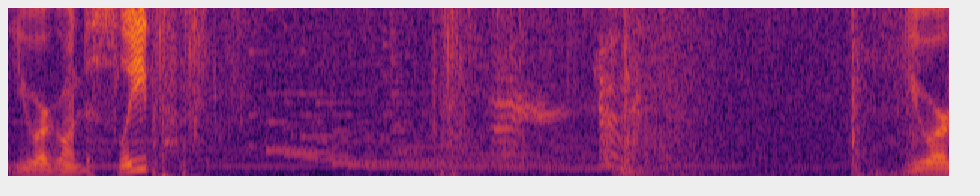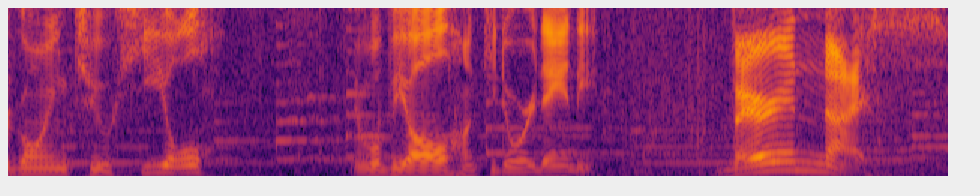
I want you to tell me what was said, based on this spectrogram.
You are going to sleep. You are going to heal. And we'll be all hunky-dory dandy. Very nice.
